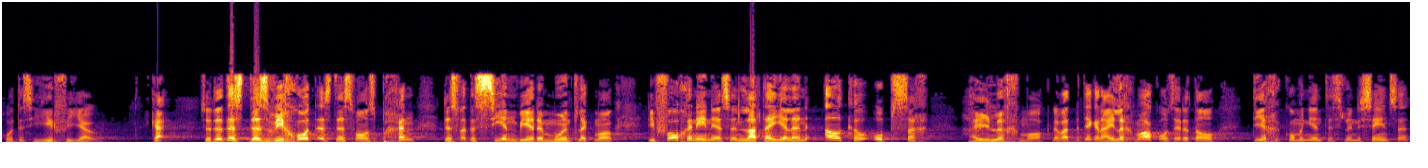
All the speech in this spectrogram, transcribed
God is hier vir jou. OK. So dit is dis wie God is, dis waar ons begin, dis wat 'n seënbede moontlik maak. Die volgende een is en laat hy julle in elke opsig heilig maak. Nou wat beteken heilig maak? Ons het dit al teëgekom in 1 Tessalonisense.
